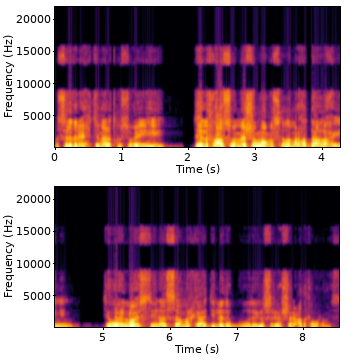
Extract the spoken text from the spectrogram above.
Masaladina ixtimaalaad ku sugan yihiin. Daliil khaasoo meesha loo cuskado mar haddaan lahaynin dee waa in loo istiinaasaa marka adilada guuda yusriga shareecada ka warramaysa.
